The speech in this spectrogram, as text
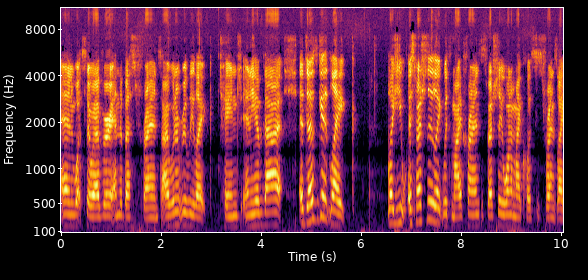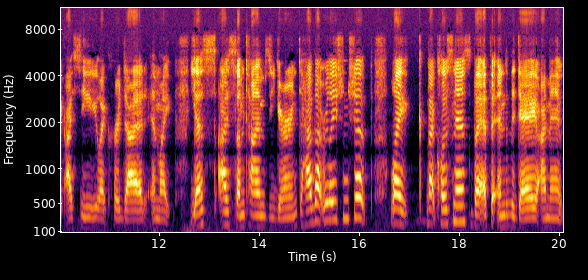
and whatsoever and the best friend so I wouldn't really like change any of that. It does get like like you especially like with my friends especially one of my closest friends like i see like her dad and like yes i sometimes yearn to have that relationship like that closeness but at the end of the day i meant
